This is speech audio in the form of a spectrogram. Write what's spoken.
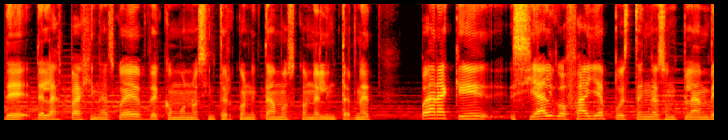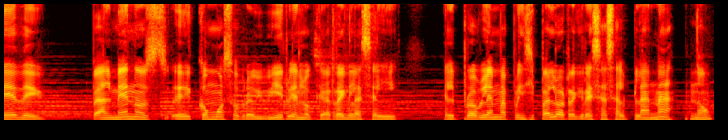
de, las páginas web, de cómo nos interconectamos con el Internet, para que si algo falla, pues tengas un plan B de al menos eh, cómo sobrevivir en lo que arreglas el, el problema principal o regresas al plan A, ¿no?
